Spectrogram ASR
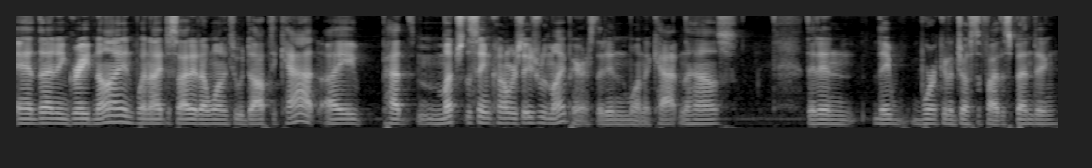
and then in grade nine, when I decided I wanted to adopt a cat, I had much the same conversation with my parents. They didn't want a cat in the house. They didn't. They weren't going to justify the spending.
